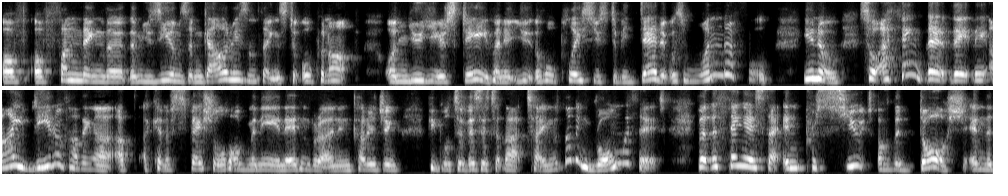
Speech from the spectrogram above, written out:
of, of funding the, the museums and galleries and things to open up on New Year's Day when it, the whole place used to be dead. It was wonderful, you know. So I think that the, the idea of having a, a, a kind of special Hogmanay in Edinburgh and encouraging people to visit at that time, there's nothing wrong with it. But the thing is that in pursuit of the dosh, in the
